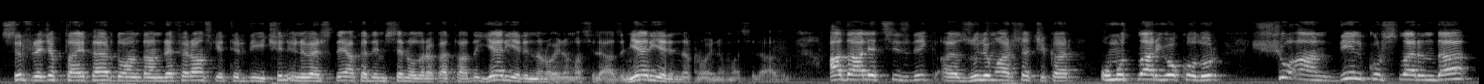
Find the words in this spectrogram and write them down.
Sırf Recep Tayyip Erdoğan'dan referans getirdiği için üniversiteye akademisyen olarak atadı. Yer yerinden oynaması lazım. Yer yerinden oynaması lazım. Adaletsizlik, e, zulüm arşa çıkar. Umutlar yok olur. Şu an dil kurslarında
